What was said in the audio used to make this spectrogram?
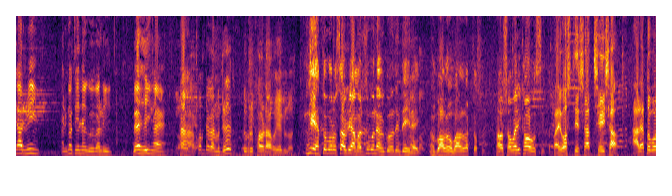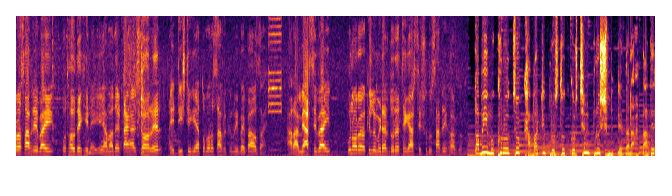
চারবি আর কত লাগবে ভালোই বেশি খায়। হ্যাঁ হ্যাঁ কম টাকার মধ্যে দুপুরে খাওয়াটা হয়ে গেল। এত বড় চাকরি আমার জীবনে আমি কোনোদিন দেখি নাই। ভালো ভালো লাগতেছে। হ্যাঁ সবারই খাওয়া উচিত। ভাই অস্থির স্বাদ সেই স্বাদ। আর এত বড় চাকরি ভাই কোথাও দেখি নাই। এই আমাদের টাঙ্গাইল শহরের এই ডিস্ট্রিক্টে এত বড় চাকরি ভাই পাওয়া যায়। আর আমি আসছি ভাই পনেরো কিলোমিটার দূরে থেকে আসছি শুধু চাকরি খাওয়ার জন্য। তবে এই মুখরোচক খাবারটি প্রস্তুত করছেন পুরুষ বিক্রেতারা। তাদের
